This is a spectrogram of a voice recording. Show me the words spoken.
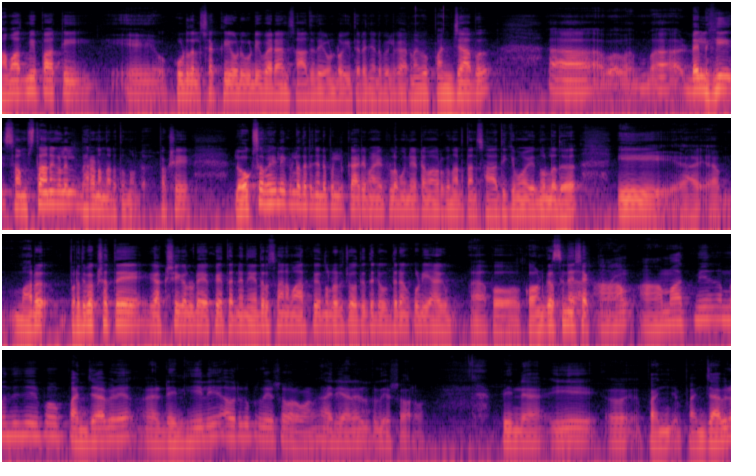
ആം ആദ്മി പാർട്ടി കൂടുതൽ ശക്തിയോടുകൂടി വരാൻ സാധ്യതയുണ്ടോ ഈ തെരഞ്ഞെടുപ്പിൽ? കാരണം ഇപ്പോൾ പഞ്ചാബ് ഡൽഹി സംസ്ഥാനങ്ങളിൽ ഭരണം നടത്തുന്നുണ്ട്. പക്ഷേ ലോക്സഭയിലേക്കുള്ള തിരഞ്ഞെടുപ്പിൽ കാര്യമായിട്ടുള്ള മുന്നേറ്റം അവർക്ക് നടത്താൻ സാധിക്കുമോ എന്നുള്ളത് ഈ മറു പ്രതിപക്ഷത്തെ കക്ഷികളുടെയൊക്കെ തന്നെ നേതൃസ്ഥാനം ആർക്ക് എന്നുള്ളൊരു ചോദ്യത്തിന്റെ ഉത്തരം കൂടിയാകും. അപ്പോൾ കോൺഗ്രസിനെ ശക്തി ആം ആം ആദ്മിയെ സംബന്ധിച്ച് ഇപ്പോൾ പഞ്ചാബിൽ ഡൽഹിയിൽ അവർക്ക് പ്രതീക്ഷ കുറവാണ്. ഹരിയാനയിൽ പ്രതീക്ഷ കുറവാണ്. പിന്നെ ഈ പഞ്ചാബിൽ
